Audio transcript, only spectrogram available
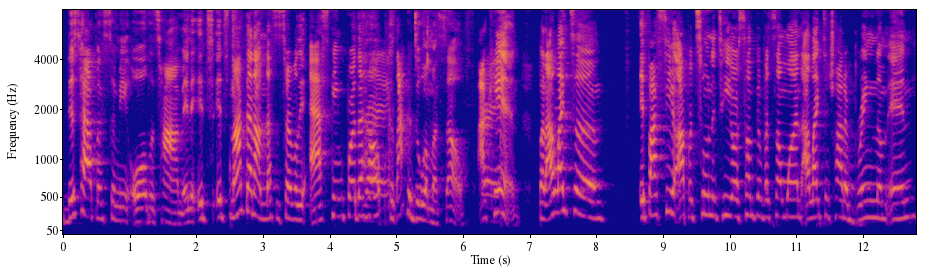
This happens to me all the time, and it's it's not that I'm necessarily asking for the help Right. because I could do it myself. I can, but I like to, if I see an opportunity or something for someone, I like to try to bring them in.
